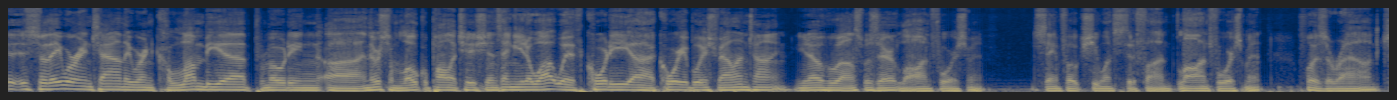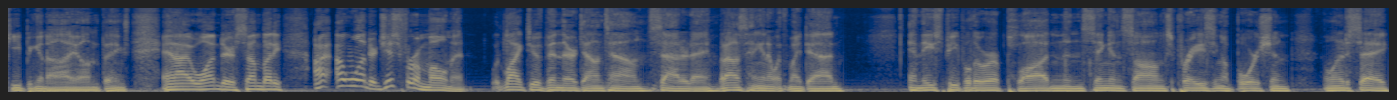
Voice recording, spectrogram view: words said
uh, so they were in town. They were in Columbia promoting, uh, and there were some local politicians. And you know what? With Cordy, uh, Cori Bush Valentine, you know who else was there? Law enforcement. Same folks she wants to defund. Law enforcement was around, keeping an eye on things. And I wonder, somebody, I, I wonder just for a moment, would like to have been there downtown Saturday, but I was hanging out with my dad. And these people that were applauding and singing songs praising abortion, I wanted to say,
